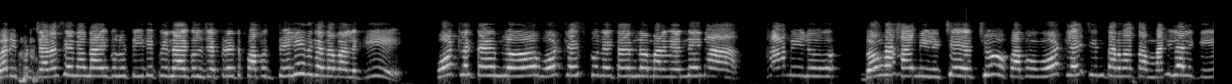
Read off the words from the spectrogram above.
మరి ఇప్పుడు జనసేన నాయకులు టీడీపీ నాయకులు చెప్పినట్టు పాపం తెలియదు కదా వాళ్ళకి. ఓట్ల టైంలో ఓట్లు వేసుకునే టైంలో మనం ఎన్నైనా హామీలు దొంగ హామీలు ఇచ్చేయొచ్చు. పాపం ఓట్లు వేసిన తర్వాత మహిళలకి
